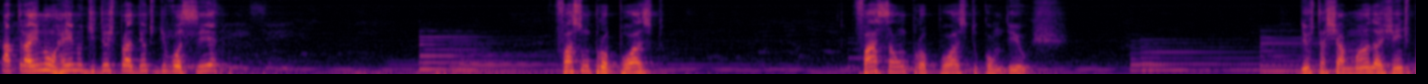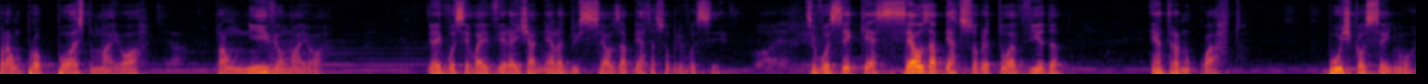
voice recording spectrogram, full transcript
atraindo o reino de Deus para dentro de você. Faça um propósito. Faça um propósito com Deus. Deus está chamando a gente para um propósito maior, para um nível maior. E aí você vai ver as janelas dos céus abertas sobre você. Se você quer céus abertos sobre a tua vida, entra no quarto. Busca o Senhor.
